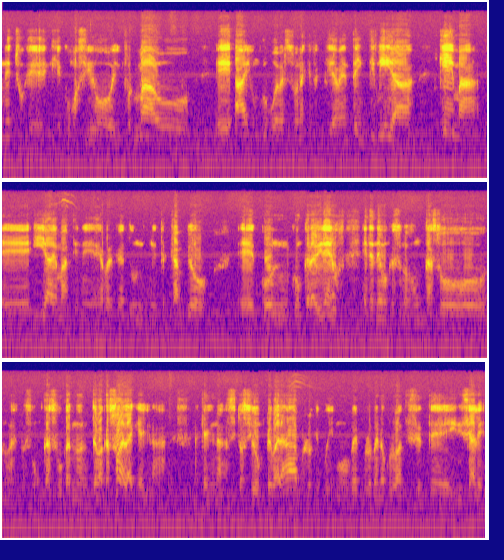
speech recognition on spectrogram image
un hecho que, informado, eh, hay un grupo de personas que efectivamente intimida, quema eh, y además tiene aparentemente un, intercambio eh, con, carabineros. Entendemos que eso no es un caso, no es, un caso, no es un tema casual, aquí hay una, aquí hay una situación preparada por lo que pudimos ver por lo menos con los antecedentes iniciales.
